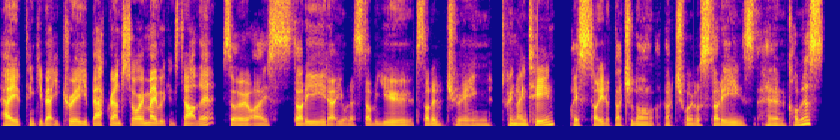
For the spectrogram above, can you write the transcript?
how you're thinking about your career, your background story. Maybe we can start there. So I studied at UNSW, started during 2019. I studied a Bachelor of Actuarial Studies and Commerce.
